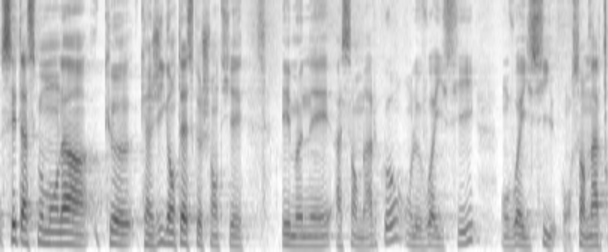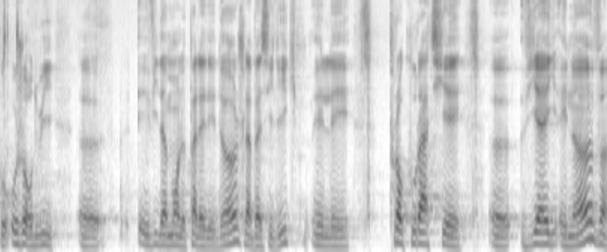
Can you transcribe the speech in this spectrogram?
c'est à ce moment-là qu'un gigantesque chantier est mené à San Marco. On le voit ici, on voit ici, San Marco aujourd'hui, euh, évidemment le palais des Doges, la basilique et les procuratiers euh, vieilles et neuves, euh,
